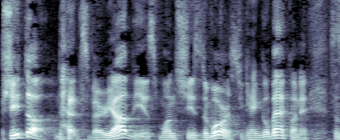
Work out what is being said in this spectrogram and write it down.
Pshita. That's very obvious. Once she's divorced, you can't go back on it. The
